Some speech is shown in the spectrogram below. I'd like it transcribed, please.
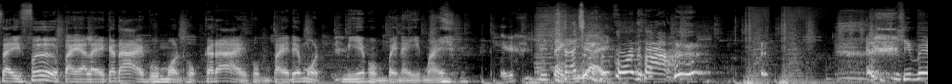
ไซเฟอร์ไปอะไรก็ได้ บูมหมดหกก็ได้ ผมไปได้หมด มีให้ผมไปไหนอีกไหมพี่แต่งใหญ่โคตรว่าคิดไม่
